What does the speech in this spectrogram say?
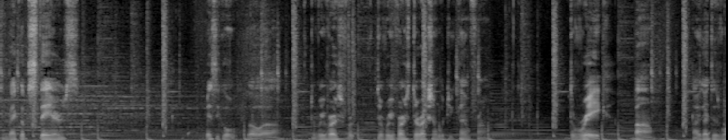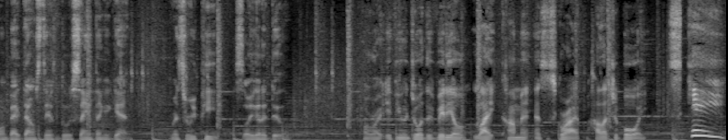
And back upstairs. Basically go, go uh, the reverse the reverse direction which you come from. The rig, bomb. All you gotta do is run back downstairs and do the same thing again. Rinse and repeat. That's all you gotta do. Alright, if you enjoyed the video, like, comment, and subscribe. Holla at your boy. Ski!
